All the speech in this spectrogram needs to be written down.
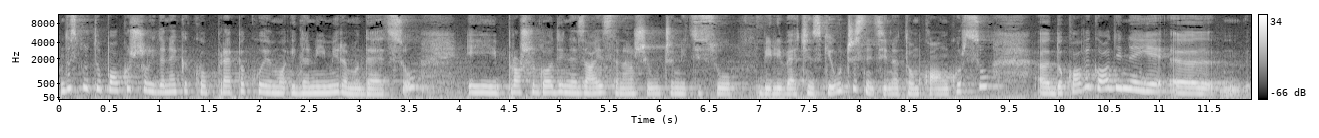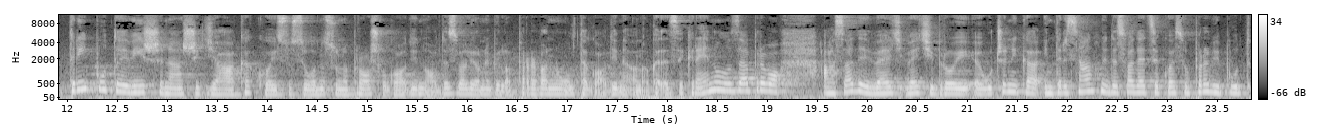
onda smo to pokušali da nekako prepakujemo i da animiramo decu i prošle godine zaista naši učenici su bili većinski učesnici na tom konkursu, e, dok ove godine je e, tri puta je više naših đaka koji su se u odnosu na prošlu godinu odazvali, ono je bila prva nulta godina ono kada se krenulo zapravo, a sada je već, veći broj e, učenika. Interesantno je da sva deca koja su prvi put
